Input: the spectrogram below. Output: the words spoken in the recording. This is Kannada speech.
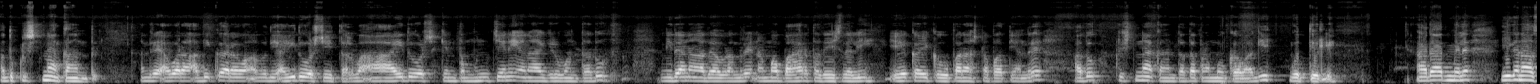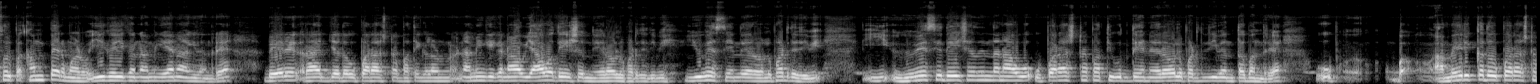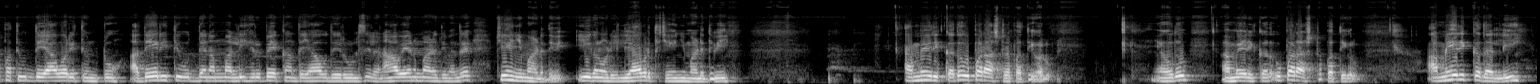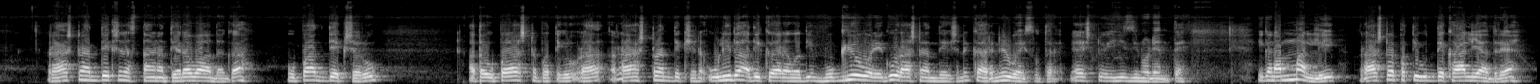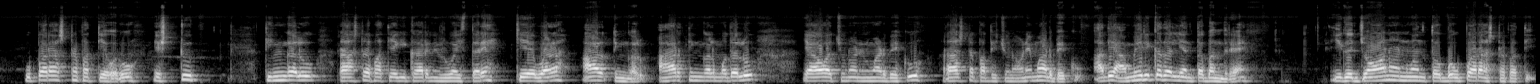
ಅದು ಕೃಷ್ಣಕಾಂತ್ ಅಂದರೆ ಅವರ ಅಧಿಕಾರ ಅವಧಿ ಐದು ವರ್ಷ ಇತ್ತಲ್ವ? ಆ ಐದು ವರ್ಷಕ್ಕಿಂತ ಮುಂಚೆನೇ ಏನಾಗಿರುವಂಥದ್ದು ನಿಧನ ಆದವರು ಅಂದರೆ ನಮ್ಮ ಭಾರತ ದೇಶದಲ್ಲಿ ಏಕೈಕ ಉಪರಾಷ್ಟ್ರಪತಿ ಅಂದರೆ ಅದು ಕೃಷ್ಣಕಾಂತ್ ಅಂತ ಪ್ರಮುಖವಾಗಿ ಗೊತ್ತಿರಲಿ. ಅದಾದಮೇಲೆ ಈಗ ನಾವು ಸ್ವಲ್ಪ ಕಂಪೇರ್ ಮಾಡುವ. ಈಗ ಈಗ ನಮಗೆ ಏನಾಗಿದೆ ಅಂದರೆ ಬೇರೆ ರಾಜ್ಯದ ಉಪರಾಷ್ಟ್ರಪತಿಗಳನ್ನು ನಮಗೀಗ ನಾವು ಯಾವ ದೇಶದ ನೆರವಲು ಪಡೆದಿದ್ದೀವಿ? ಯು ಎಸ್ ಎಂದ ಎರವಲು ಪಡೆದಿದ್ದೀವಿ. ಈ ಯು ಎಸ್ ಎ ದೇಶದಿಂದ ನಾವು ಉಪರಾಷ್ಟ್ರಪತಿ ಹುದ್ದೆ ನೆರವಲು ಪಡೆದಿದ್ದೀವಿ ಅಂತ ಬಂದರೆ ಅಮೇರಿಕದ ಉಪರಾಷ್ಟ್ರಪತಿ ಹುದ್ದೆ ಯಾವ ರೀತಿ ಉಂಟು? ಅದೇ ರೀತಿ ಹುದ್ದೆ ನಮ್ಮಲ್ಲಿ ಇರಬೇಕಂತ ಯಾವುದೇ ರೂಲ್ಸ್ ಇಲ್ಲ. ನಾವೇನು ಮಾಡಿದ್ದೀವಿ ಅಂದರೆ ಚೇಂಜ್ ಮಾಡಿದ್ದೀವಿ ಈಗ ನೋಡಿ ಇಲ್ಲಿ ಯಾವ ರೀತಿ ಚೇಂಜ್ ಮಾಡಿದ್ವಿ? ಅಮೇರಿಕದ ಉಪರಾಷ್ಟ್ರಪತಿಗಳು. ಯಾವುದು? ಅಮೇರಿಕದ ಉಪರಾಷ್ಟ್ರಪತಿಗಳು. ಅಮೇರಿಕದಲ್ಲಿ ರಾಷ್ಟ್ರಾಧ್ಯಕ್ಷನ ಸ್ಥಾನ ತೆರವಾದಾಗ ಉಪಾಧ್ಯಕ್ಷರು ಅಥವಾ ಉಪರಾಷ್ಟ್ರಪತಿಗಳು ರಾ, ರಾಷ್ಟ್ರಾಧ್ಯಕ್ಷರ ಉಳಿದ ಅಧಿಕಾರಾವಧಿ ಮುಗಿಯುವವರೆಗೂ ರಾಷ್ಟ್ರಾಧ್ಯಕ್ಷನ ಕಾರ್ಯನಿರ್ವಹಿಸುತ್ತಾರೆ. ಎಷ್ಟು ಈಸಿ ನೋಡಿ ಅಂತೆ. ಈಗ ನಮ್ಮಲ್ಲಿ ರಾಷ್ಟ್ರಪತಿ ಹುದ್ದೆ ಖಾಲಿಯಾದರೆ ಉಪರಾಷ್ಟ್ರಪತಿಯವರು ಎಷ್ಟು ತಿಂಗಳು ರಾಷ್ಟ್ರಪತಿಯಾಗಿ ಕಾರ್ಯನಿರ್ವಹಿಸ್ತಾರೆ? ಕೇವಲ ಆರು ತಿಂಗಳು. ಆರು ತಿಂಗಳ ಮೊದಲು ಯಾವ ಚುನಾವಣೆ ಮಾಡಬೇಕು? ರಾಷ್ಟ್ರಪತಿ ಚುನಾವಣೆ ಮಾಡಬೇಕು. ಅದೇ ಅಮೇರಿಕದಲ್ಲಿ ಅಂತ ಬಂದರೆ ಈಗ ಜಾನ್ ಅನ್ನುವಂಥ ಒಬ್ಬ ಉಪರಾಷ್ಟ್ರಪತಿ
